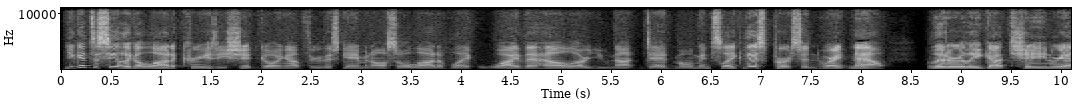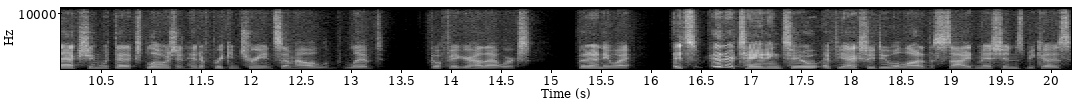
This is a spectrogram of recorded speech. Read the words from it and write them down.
you get to see like a lot of crazy shit going out through this game and also a lot of like, why the hell are you not dead moments like this person right now. Literally got chain reaction with that explosion, hit a freaking tree, and somehow lived. Go figure how that works. But anyway, it's entertaining too if you actually do a lot of the side missions because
